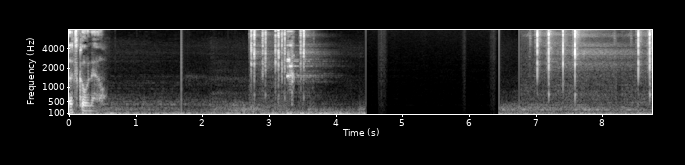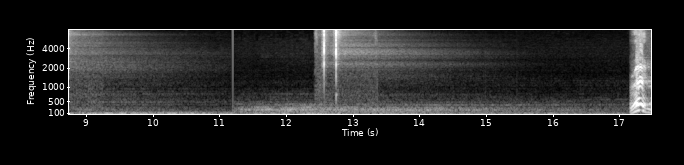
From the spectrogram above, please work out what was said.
Let's go now. Run!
